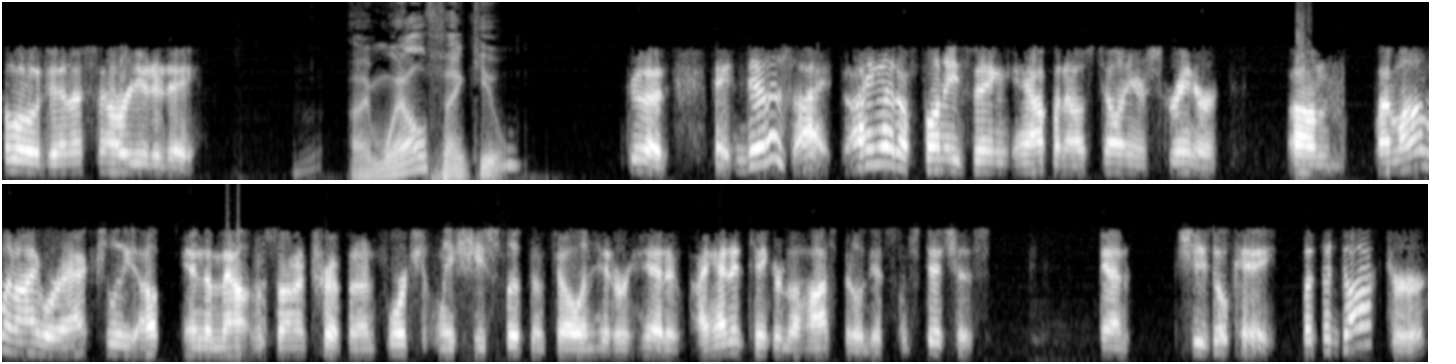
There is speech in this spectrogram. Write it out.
Hello, Dennis. How are you today? I'm well, thank you. Good. Hey, Dennis, I I had a funny thing happen. I was telling your screener. Um, my mom and I were actually up in the mountains on a trip, and unfortunately, she slipped and fell and hit her head. And I had to take her to the hospital to get some stitches. And she's okay. But the doctor,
